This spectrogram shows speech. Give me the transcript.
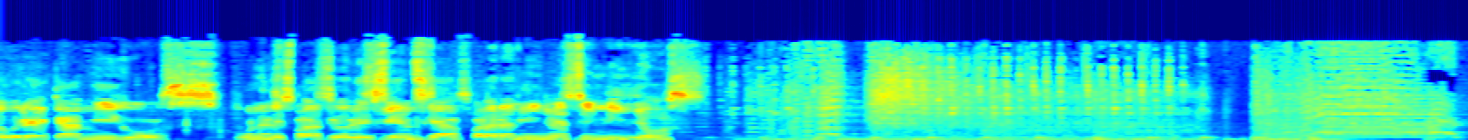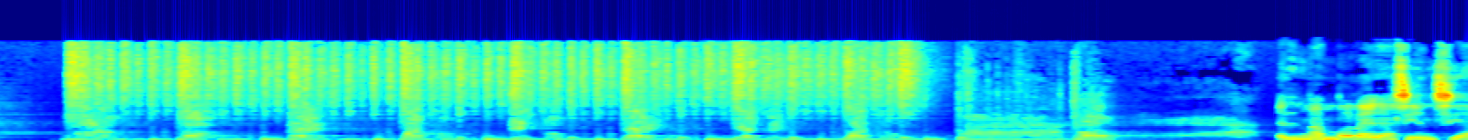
Eureka amigos, un espacio de ciencias para niñas y niños. Mambo de la ciencia.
